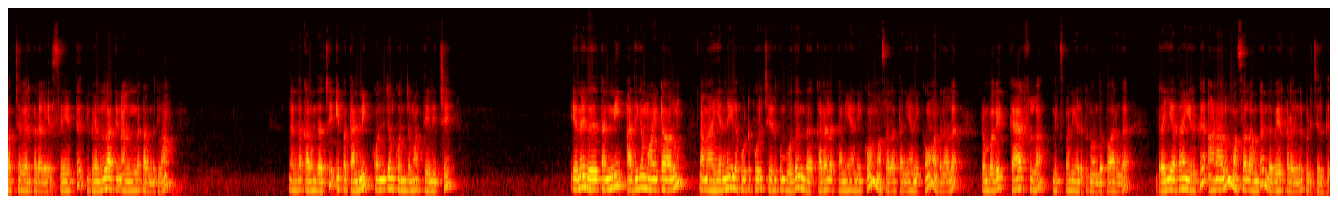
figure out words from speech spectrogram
பச்சை வேர்க்கடலையை சேர்த்து இப்போ எல்லாத்தையும் நல்லா கலந்துக்கலாம். நல்லா கலந்தாச்சு. இப்போ தண்ணி கொஞ்சம் கொஞ்சமாக தெளித்து ஏன்னா இது தண்ணி அதிகமாயிட்டாலும் நம்ம எண்ணெயில் போட்டு பொறிச்சு எடுக்கும்போது இந்த கடலை தனியாக நிற்கும் மசாலா தனியாக நிற்கும் அதனால் ரொம்பவே கேர்ஃபுல்லாக மிக்ஸ் பண்ணி எடுத்துக்கணும். இந்த பாருங்கள் ட்ரையாக தான் இருக்குது ஆனாலும் மசாலா வந்து அந்த வேர்க்கடலையில் பிடிச்சிருக்கு.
